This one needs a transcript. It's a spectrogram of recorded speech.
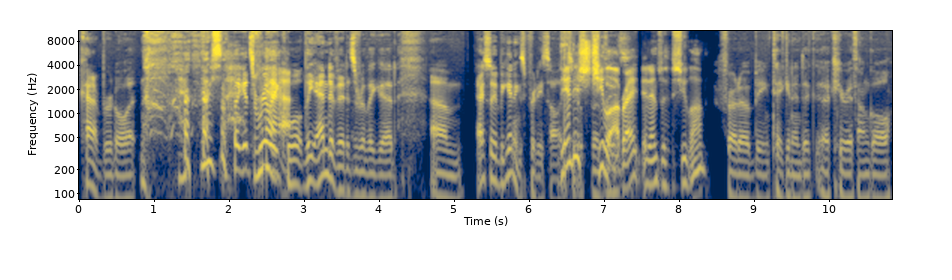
kind of brutal. It like it's really yeah. cool. The end of it is really good. Um, actually, the beginning is pretty solid. The end too. is Shelob, right? It ends with Shelob. Frodo being taken into uh, Cirith Ungol,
